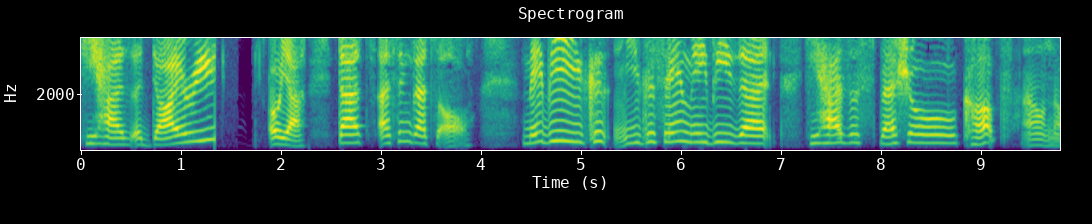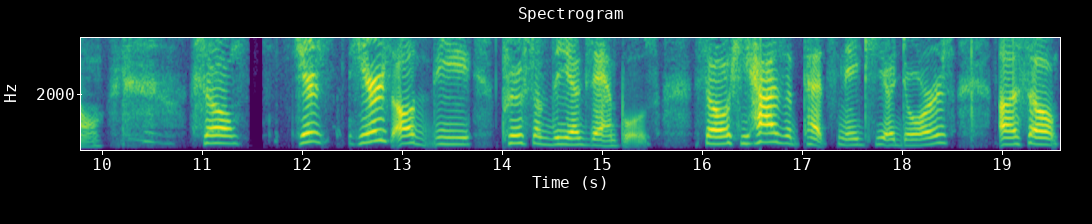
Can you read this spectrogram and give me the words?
He has a diary. Oh yeah, that's I think that's all. Maybe you could you could say maybe that he has a special cup. I don't know. So here's here's all the proofs of the examples. So he has a pet snake he adores. Uh, so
